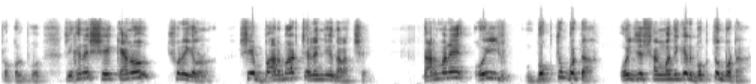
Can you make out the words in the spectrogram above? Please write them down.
প্রকল্প যেখানে সে কেন সরে গেল না? সে বারবার চ্যালেঞ্জিংয়ে দাঁড়াচ্ছে। তার মানে ওই বক্তব্যটা ওই যে সাংবাদিকের বক্তব্যটা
